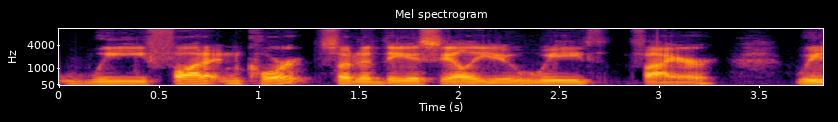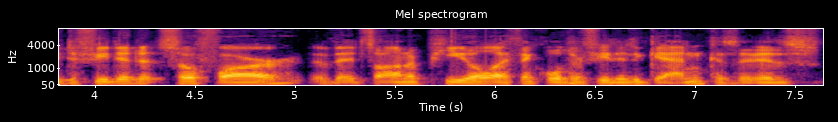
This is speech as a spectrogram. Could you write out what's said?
we fought it in court. So did the ACLU. We FIRE. We defeated it so far. It's on appeal. I think we'll defeat it again because it is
